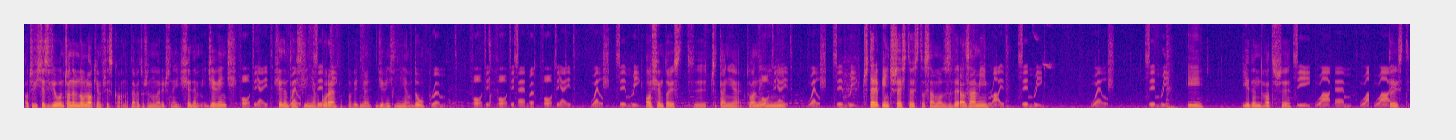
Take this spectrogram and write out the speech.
oczywiście z wyłączonym numlockiem wszystko na klawiaturze numerycznej 7 i 9. 48. 7 to jest linia w górę odpowiednio, 9 linia w dół. Prompt 40, 47, 48. Welsh Simrig 8 to jest y, czytanie aktualnej linii. 48. Welsh Simrig 4, 5, 6 to jest to samo z wyrazami. I 1, 2, 3 C Y M Y to jest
